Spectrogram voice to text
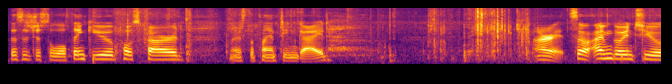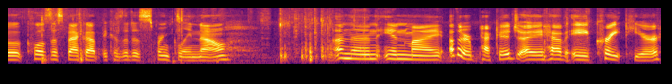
this is just a little thank you postcard. There's the planting guide. All right, so I'm going to close this back up because it is sprinkling now. And then in my other package, I have a crate here.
